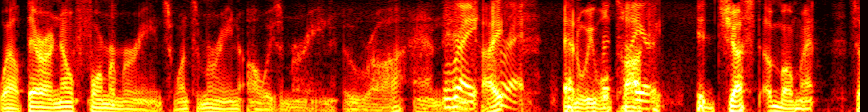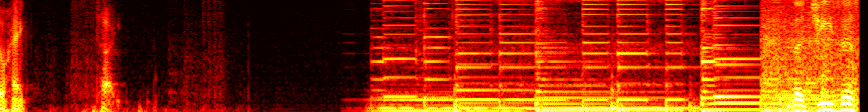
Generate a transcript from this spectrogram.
Well, there are no former Marines. Once a Marine, always a Marine. Hoorah. And hang Right, tight. correct. And we will talk in just a moment. So hang tight. The Jesus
